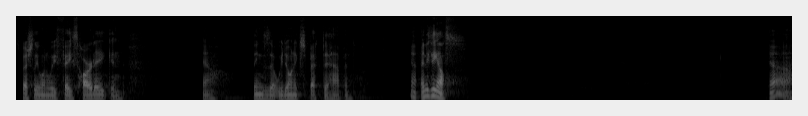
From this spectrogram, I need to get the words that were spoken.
especially when we face heartache and, yeah, things that we don't expect to happen. Yeah, anything else? Yeah.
